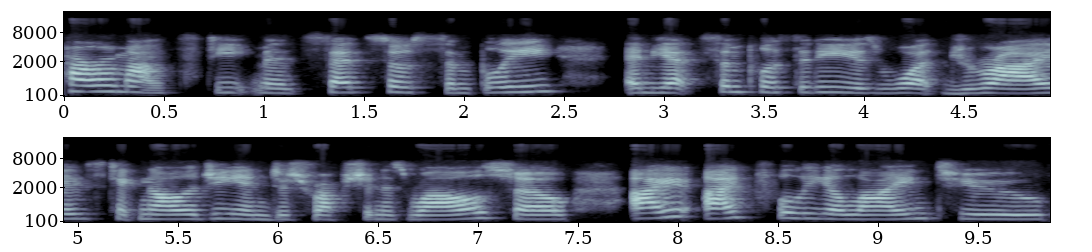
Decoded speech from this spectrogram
paramount statement said so simply, and yet simplicity is what drives technology and disruption as well. So I I fully align to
